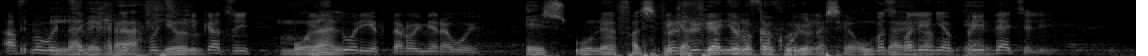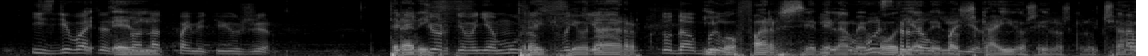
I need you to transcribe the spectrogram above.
основой циничных фальсификаций истории Второй мировой. Es una falsificación de lo que ocurrió en la Segunda Guerra Mundial. издевательство над памятью их жертв. Traicionar y mofarse de la memoria de los caídos y de los que lucharon.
